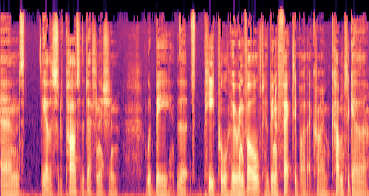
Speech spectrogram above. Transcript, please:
And the other sort of part of the definition would be that people who are involved, who've been affected by that crime, come together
